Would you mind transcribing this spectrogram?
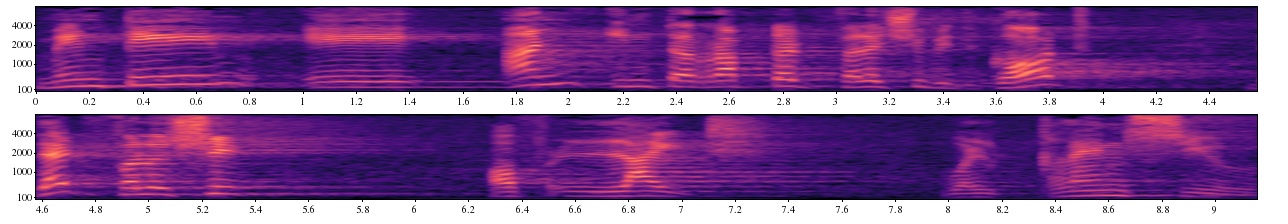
maintain a uninterrupted fellowship with God, that fellowship of light will cleanse you,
